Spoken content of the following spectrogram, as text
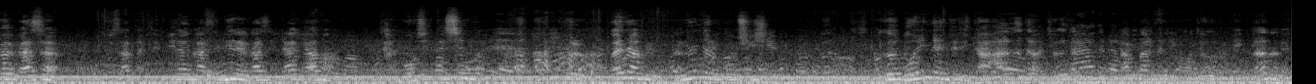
그 가서 부산까지 미랑 가서 미래 가서 이야기하면 잘못이 그걸 왜냐하면 듣는 대로 보면 쉬시 그, 그 노인네들이 다 알거든. 저들 남발들 있고 저 나는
